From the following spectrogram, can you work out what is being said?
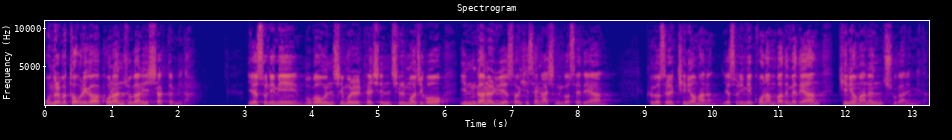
오늘부터 우리가 고난주간이 시작됩니다. 예수님이 무거운 짐을 대신 짊어지고 인간을 위해서 희생하신 것에 대한 그것을 기념하는 예수님이 고난받음에 대한 기념하는 주간입니다.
